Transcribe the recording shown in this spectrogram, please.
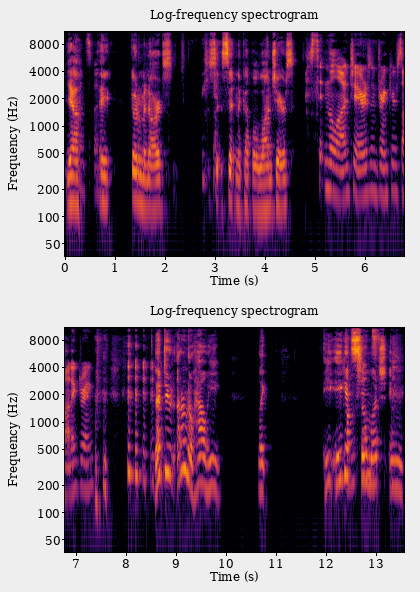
yeah, That's hey, go to Menards, sit, sit in a couple of lawn chairs. Sit in the lawn chairs and drink your Sonic drink. That dude, I don't know how he, like, he, he gets so much in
